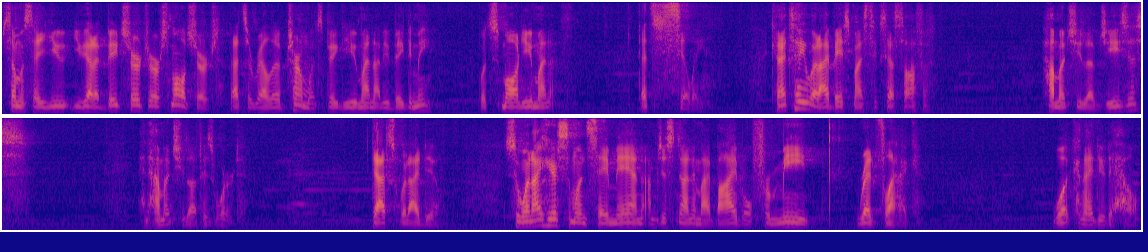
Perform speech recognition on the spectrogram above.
Someone say, you, you got a big church or a small church? That's a relative term. What's big to you might not be big to me. What's small to you might not. That's silly. Can I tell you what I base my success off of? How much you love Jesus and how much you love his word. That's what I do. So when I hear someone say, Man, I'm just not in my Bible, for me, red flag. What can I do to help?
